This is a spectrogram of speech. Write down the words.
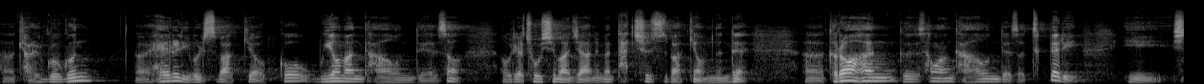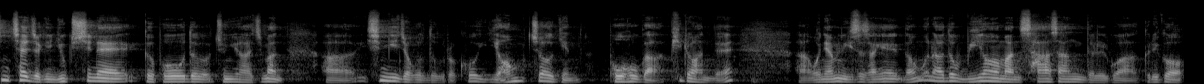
아, 결국은 어, 해를 입을 수밖에 없고 위험한 가운데에서 우리가 조심하지 않으면 다칠 수밖에 없는데 어, 그러한 그 상황 가운데서 특별히 이 신체적인 육신의 그 보호도 중요하지만 어, 심리적으로도 그렇고 영적인 보호가 필요한데 아, 왜냐하면 이 세상에 너무나도 위험한 사상들과 그리고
